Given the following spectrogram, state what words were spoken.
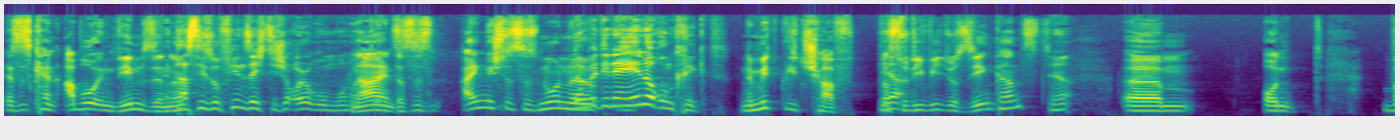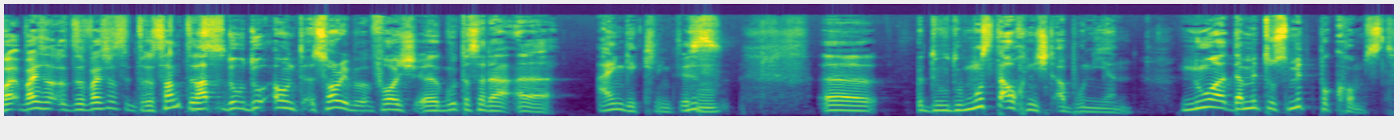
Es ist kein Abo in dem Sinne. Dass die so 64 Euro im Monat Nein, das ist eigentlich ist es nur eine, damit ihr eine Erinnerung kriegt. eine Mitgliedschaft, dass Ja. du die Videos sehen kannst. Ja. Ähm, und we weißt du, weißt du, was interessant ist? Warte, du, du, und sorry, bevor ich, äh, gut, dass er da, äh, eingeklinkt ist, äh, du, du musst auch nicht abonnieren. Nur damit du es mitbekommst.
